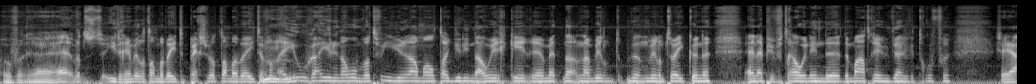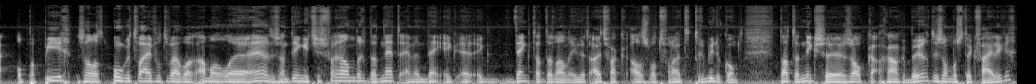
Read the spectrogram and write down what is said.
over. hè, wat is, iedereen wil het allemaal weten, pers wil het allemaal weten. Van hey, hoe gaan jullie nou om? Wat vinden jullie nou allemaal? Dat jullie nou weer een keer met, naar, naar Willem, Willem II kunnen. En heb je vertrouwen in de, de maatregelen die zijn getroffen? Ik zei ja, op papier zal het ongetwijfeld wel allemaal. eh, hè, er zijn dingetjes veranderd. Dat net. En ik, eh, ik denk dat er dan in het uitvak, alles wat vanuit de tribune komt, dat er niks eh, zal gaan gebeuren. Het is allemaal een stuk veiliger.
